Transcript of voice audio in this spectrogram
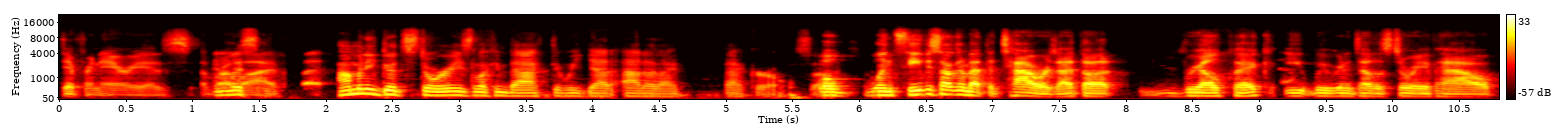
different areas of And our listen, life. But how many good stories looking back did we get out of that that girl? So well, when Steve was talking about the towers, I thought real quick you- we were going to tell the story of how,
